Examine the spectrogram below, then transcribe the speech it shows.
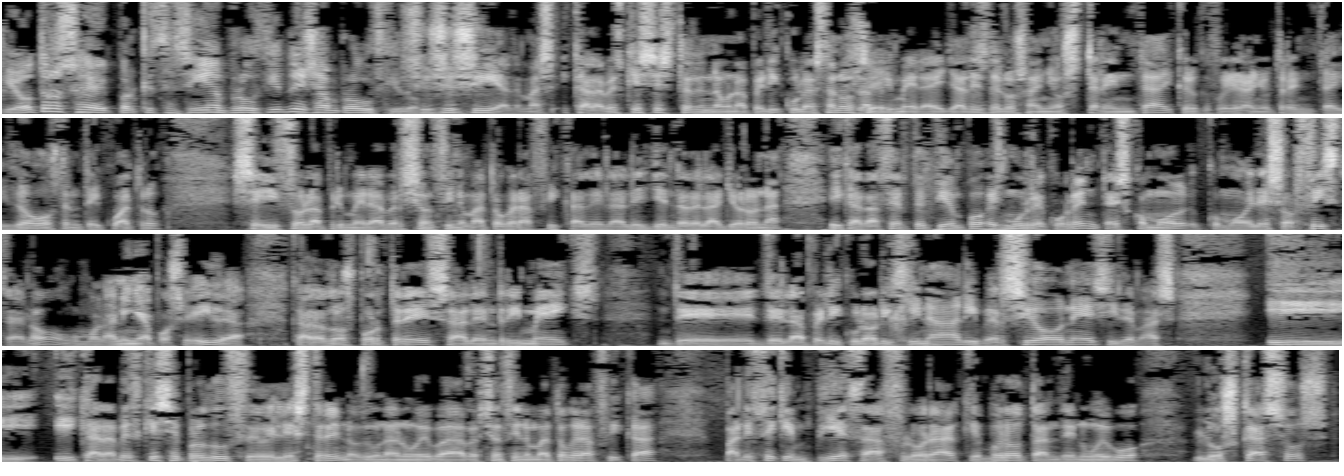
de otros, eh, porque se siguen produciendo y se han producido. Sí, sí, sí, además cada vez que se estrena una película, esta no es la primera, ¿eh? ya desde los años 30, y creo que fue el año 32, 34, se hizo la primera versión cinematográfica de la leyenda de La Llorona, y cada cierto tiempo es muy recurrente, es como, como El exorcista, ¿no? como La niña poseída, cada dos por tres salen remakes de, la película original y versiones y demás. Y, y, cada vez que se produce el estreno de una nueva versión cinematográfica, parece que empieza a aflorar, que brotan de nuevo los casos,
